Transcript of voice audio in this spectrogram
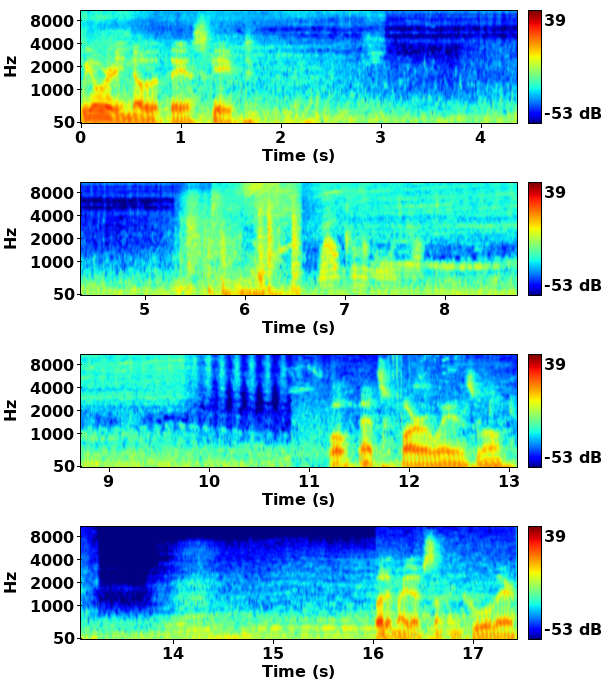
we already know that they escaped. Whoa, that's far away as well. But it might have something cool there.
